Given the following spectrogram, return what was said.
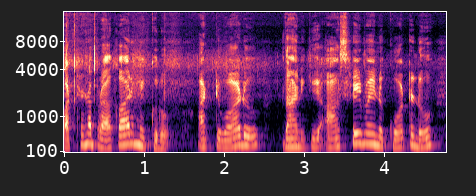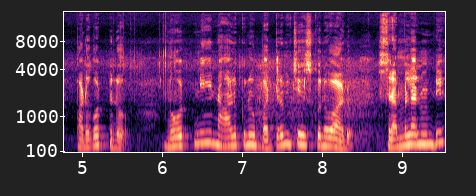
పట్టణ ప్రాకారం ఎక్కును. అట్టివాడు దానికి ఆశ్రయమైన కోటను పడగొట్టును. నోటిని నాలుకను భద్రం చేసుకునేవాడు. శ్రమల నుండి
